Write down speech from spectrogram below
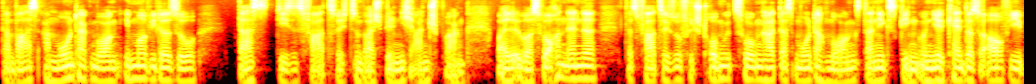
dann war es am Montagmorgen immer wieder so, dass dieses Fahrzeug zum Beispiel nicht ansprang, weil übers Wochenende das Fahrzeug so viel Strom gezogen hat, dass Montagmorgens da nichts ging. Und ihr kennt das auch, wie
